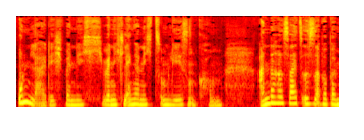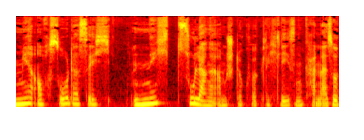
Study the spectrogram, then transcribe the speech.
unleidig, wenn ich, wenn ich länger nicht zum Lesen komme. Andererseits ist es aber bei mir auch so, dass ich nicht zu lange am Stück wirklich lesen kann. Also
